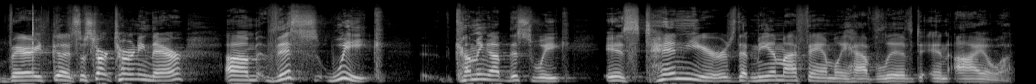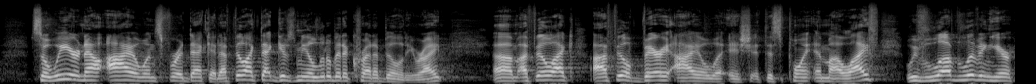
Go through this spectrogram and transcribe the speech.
Very good. So start turning there. Um, this week, coming up this week, is 10 years that me and my family have lived in Iowa. So we are now Iowans for a decade. I feel like that gives me a little bit of credibility, right? Um, I feel like I feel very Iowa ish at this point in my life. We've loved living here.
